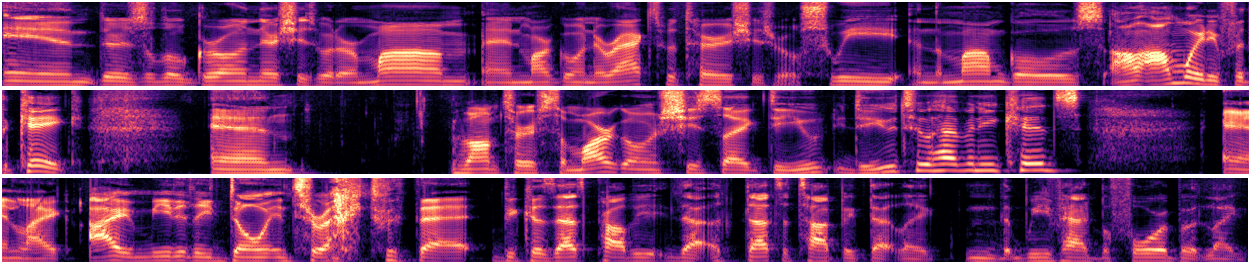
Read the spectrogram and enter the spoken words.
and there's a little girl in there. She's with her mom, and Margot interacts with her. She's real sweet, and the mom goes, "I- "I'm waiting for the cake," and the mom turns to Margot, and she's like, "Do you do you two have any kids?" And like I immediately don't interact with that because that's probably that that's a topic that like that we've had before, but like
